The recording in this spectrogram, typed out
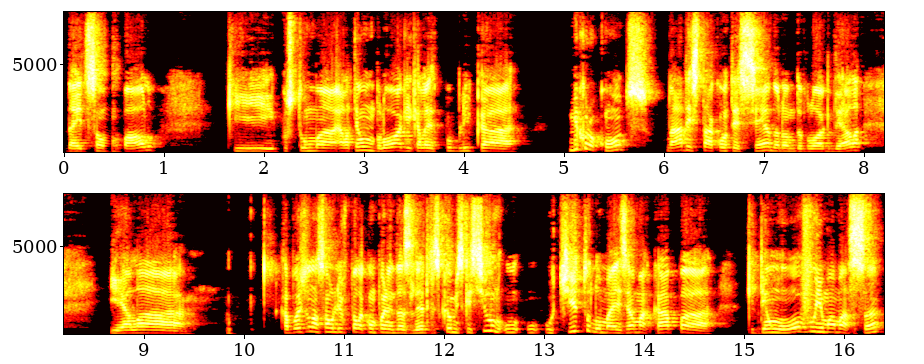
daí de São Paulo, que costuma, ela tem um blog que ela publica microcontos, nada está acontecendo, o nome do blog dela, e ela acabou de lançar um livro pela Companhia das Letras que eu me esqueci o, o, o título, mas é uma capa que tem um ovo e uma maçã.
